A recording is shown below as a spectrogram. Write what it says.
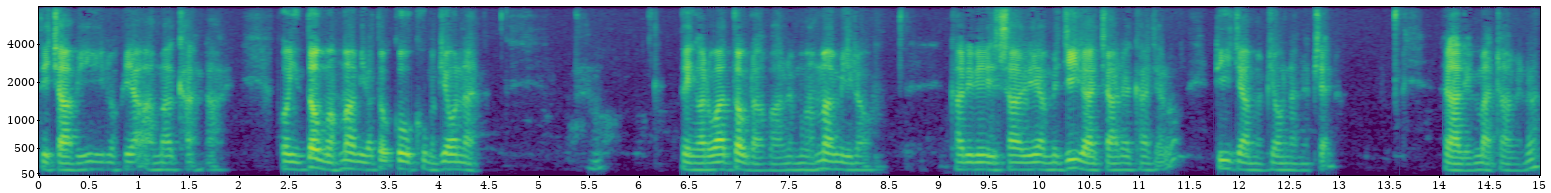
သိကြပြီလို့ဘုရားအာမခံတာတယ်ဘုန်းကြီးတော့မမှတ်မိတော့ကိုယ်ခုမပြောနိုင် သင်္ဃာတော်ကတောက်တာပါလေမမှတ်မိတော့ခါဒီလေးစာတွေကမကြည့်တာကြားတဲ့ခါကျတော့တိကျမပြောနိုင်ဖြစ်တယ်အဲ့ဒါလေးမှတ်ထားမယ်နော်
